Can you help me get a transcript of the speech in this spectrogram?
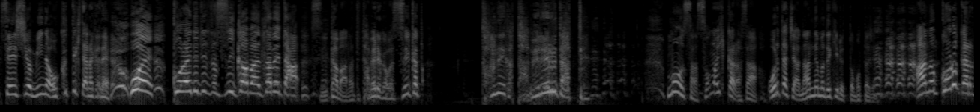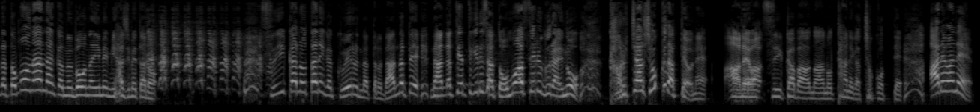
静止をみんな送ってきた中で、おいこないだ出てたスイカバー食べた？スイカバーだって食べるかもスイカ、種が食べれるだって。もうさ、その日からさ、俺たちは何でもできるって思ったじゃん。あの頃からだと思うな、なんか無謀な夢見始めたの。スイカの種が食えるんだったら何だって、何だってやっていけるさと思わせるぐらいのカルチャーショックだったよね。あれは、スイカバーのあの種がチョコって。あれはね、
